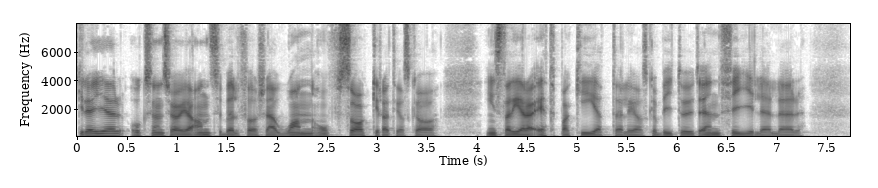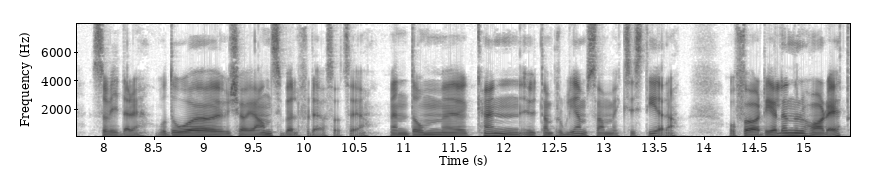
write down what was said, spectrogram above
grejer. Och sen kör jag Ansible för så här one-off saker, att jag ska installera ett paket eller jag ska byta ut en fil eller så vidare. Och då kör jag Ansible för det så att säga. Men de eh, kan utan problem samexistera. Och fördelen när du har ett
